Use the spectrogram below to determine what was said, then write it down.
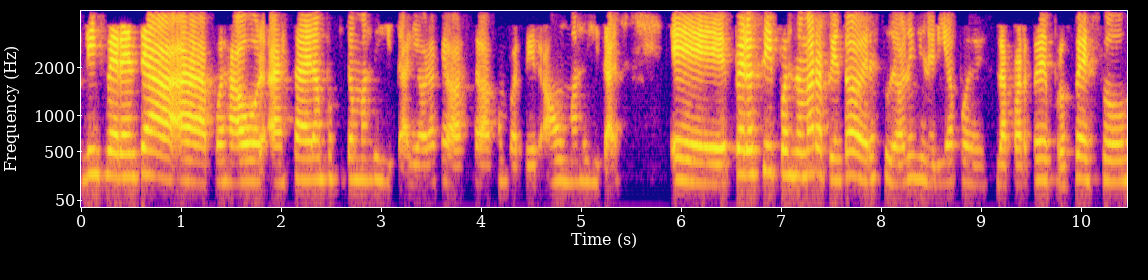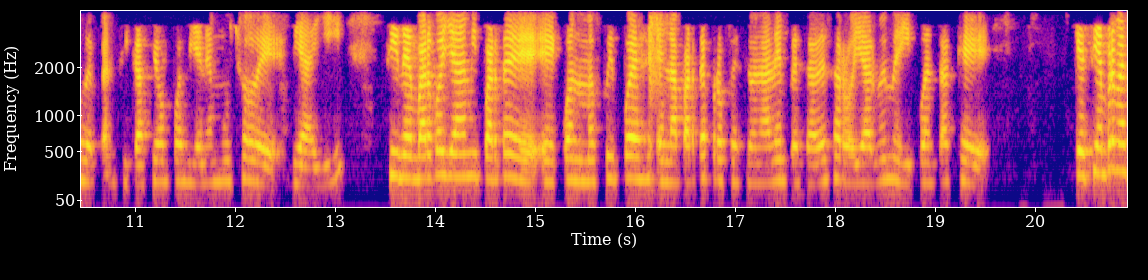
diferente a, pues ahora, a esta era un poquito más digital y ahora que va, se va a compartir aún más digital. Eh, pero sí, pues no me arrepiento de haber estudiado la ingeniería, pues la parte de procesos, de planificación, pues viene mucho de, de allí. Sin embargo, ya en mi parte, eh, cuando me fui pues en la parte profesional, empecé a desarrollarme, me di cuenta que que siempre me,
